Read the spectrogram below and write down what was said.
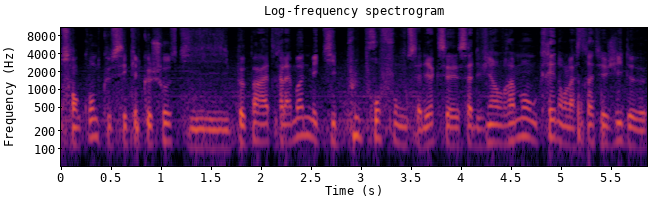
se rend compte que c'est quelque chose qui peut paraître à la mode, mais qui est plus profond. C'est-à-dire que ça devient vraiment ancré dans la stratégie de,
